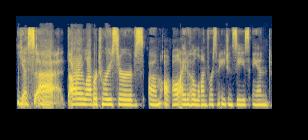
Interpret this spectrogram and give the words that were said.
Yes, uh, our laboratory serves um, all Idaho law enforcement agencies and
